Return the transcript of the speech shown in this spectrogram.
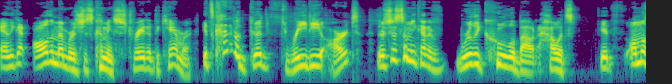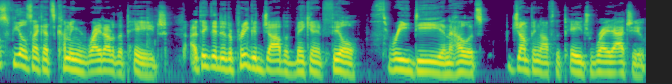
And you got all the members just coming straight at the camera. It's kind of a good 3D art. There's just something kind of really cool about how it's it almost feels like it's coming right out of the page. I think they did a pretty good job of making it feel 3D and how it's jumping off the page right at you.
